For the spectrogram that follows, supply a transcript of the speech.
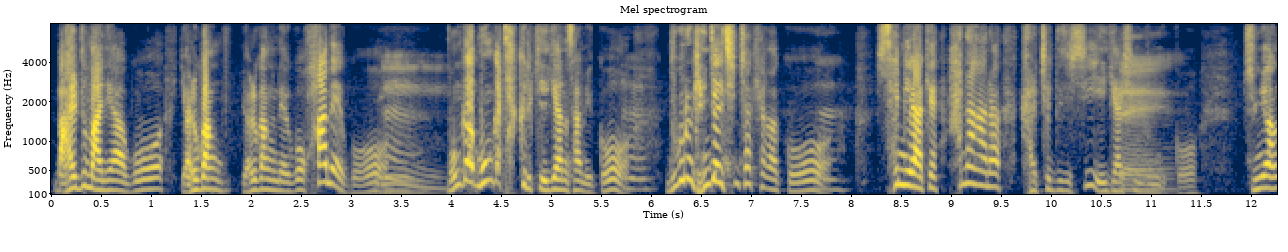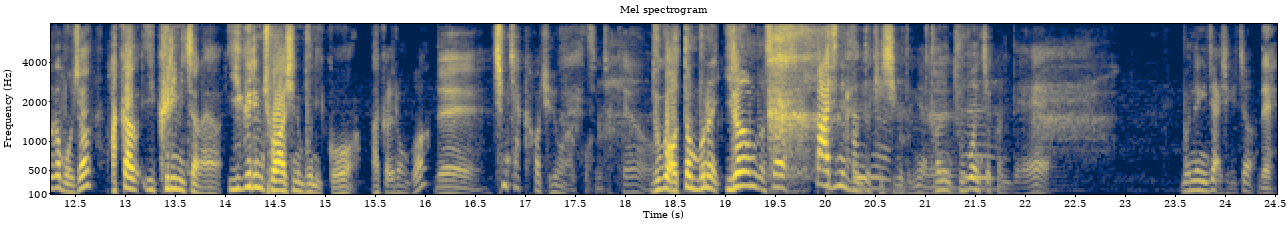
말도 많이 하고 열광 열광 내고 화내고 음. 뭔가 뭔가 다 그렇게 얘기하는 사람이 있고 네. 누구는 굉장히 침착해 갖고 네. 세밀하게 하나하나 가르쳐 드듯이 얘기하시는 네. 분이 있고 중요한 건 뭐죠? 아까 이 그림 있잖아요. 이 그림 좋아하시는 분 있고 아까 이런 거 네. 침착하고 조용하고 침착해요. 누구 어떤 분은 이러면서 빠지는 분도. 계시거든요. 저는 두 네. 번째 건데 뭔 얘기인지 아시겠죠? 네.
